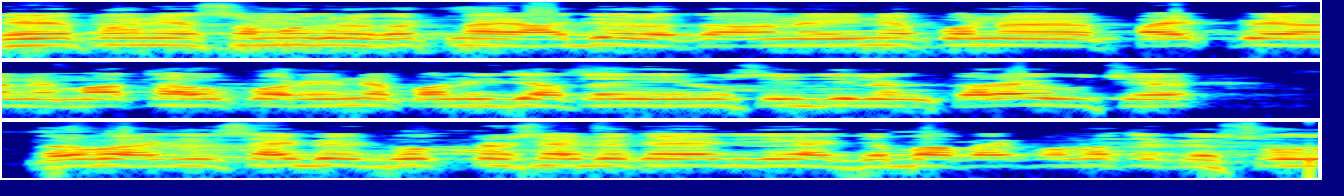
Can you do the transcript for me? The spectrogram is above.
તે પણ અહીંયા સમગ્ર ઘટનાએ હાજર હતા અને એને પણ પાઇપે અને માથા ઉપર એને પણ ઈજા થઈ, એનું સિર્જન કરાવ્યું છે. બરોબર, હજી સાહેબે, ડૉક્ટર સાહેબે કહ્યા હજી પાઇપો નથી કે શું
